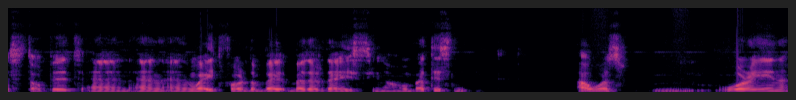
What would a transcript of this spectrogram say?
uh, stop it and, and, and wait for the be- better days, you know. But it's, I was mm, worrying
